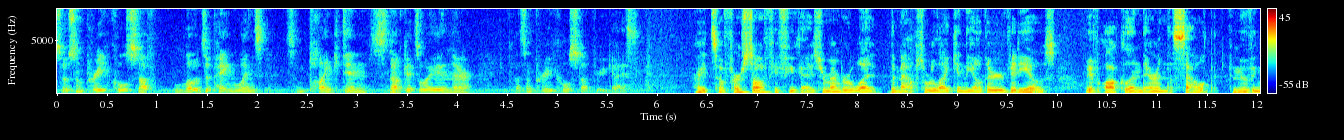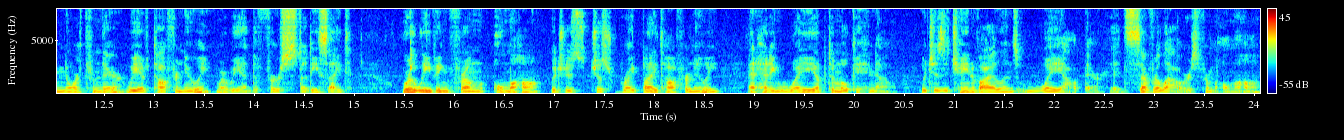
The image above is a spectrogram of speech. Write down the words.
So some pretty cool stuff. Loads of penguins. Some plankton snuck its way in there. Got some pretty cool stuff for you guys. Alright, so first off, if you guys remember what the maps were like in the other videos, we have Auckland there in the south, and moving north from there, we have Tawharanui, where we had the first study site. We're leaving from Omaha, which is just right by Tawharanui, and heading way up to Mokohinau, which is a chain of islands way out there. It's several hours from Omaha.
